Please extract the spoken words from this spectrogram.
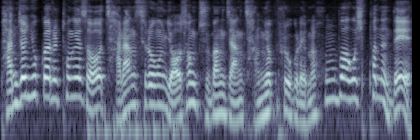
반전 효과를 통해서 자랑스러운 여성 주방장 장려 프로그램을 홍보하고 싶었는데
